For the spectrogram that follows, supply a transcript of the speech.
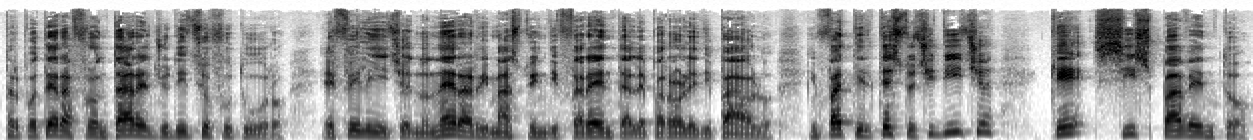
per poter affrontare il giudizio futuro. E Felice non era rimasto indifferente alle parole di Paolo. Infatti il testo ci dice che si spaventò.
